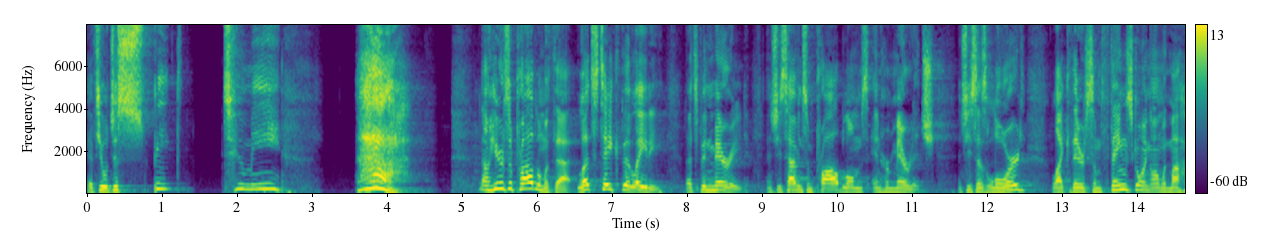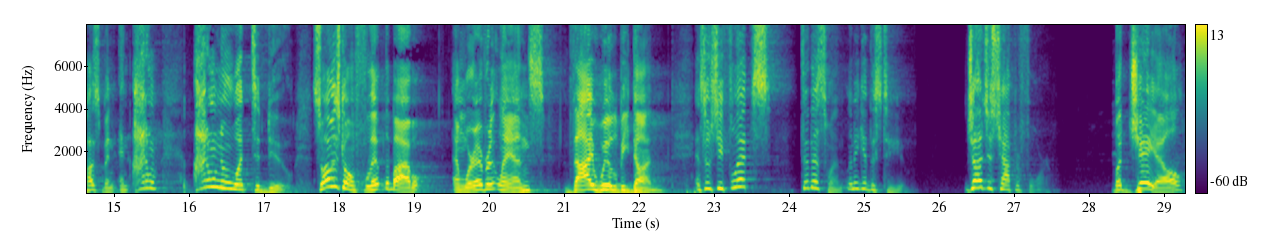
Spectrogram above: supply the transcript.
if you'll just speak to me. Ah. Now here's a problem with that. Let's take the lady that's been married and she's having some problems in her marriage. And she says, Lord, like there's some things going on with my husband, and I don't, I don't know what to do. So I'm just gonna flip the Bible, and wherever it lands, thy will be done. And so she flips to this one. Let me give this to you. Judges chapter 4. But Jael,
